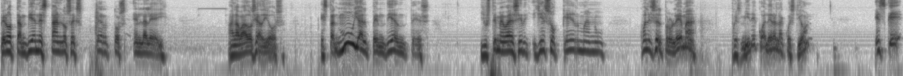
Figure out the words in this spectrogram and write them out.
Pero también están los expertos en la ley. Alabado sea Dios. Están muy al pendientes. Y usted me va a decir, ¿y eso qué, hermano? ¿Cuál es el problema? Pues mire cuál era la cuestión. Es que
